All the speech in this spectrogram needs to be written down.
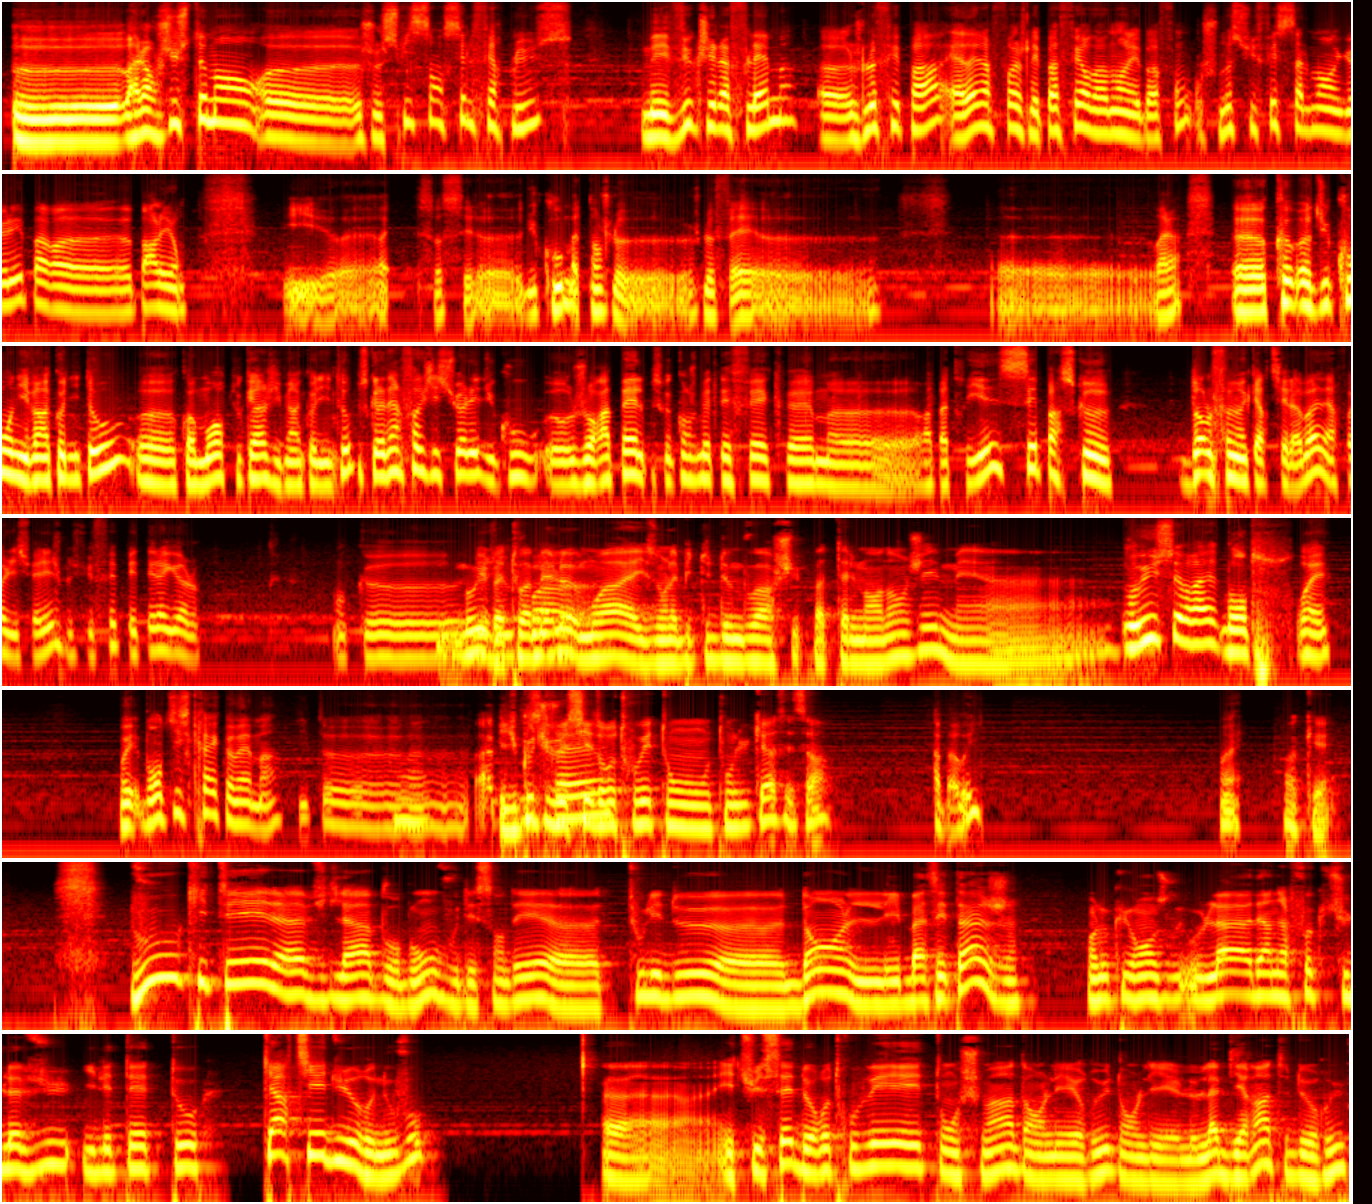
Euh, alors justement, euh, je suis censé le faire plus, mais vu que j'ai la flemme, je le fais pas. Et la dernière fois, je l'ai pas fait en allant dans les bas-fonds. Je me suis fait salement engueuler par par Léon. Et ça c'est. Du coup, maintenant je le je le fais. voilà. Du coup, on y va incognito. Comme moi, en tout cas, j'y vais incognito. Parce que la dernière fois que j'y suis allé, du coup, je rappelle, parce que quand je m'étais fait quand même rapatrier, c'est parce que dans le fameux quartier là-bas, la dernière fois que j'y suis allé, je me suis fait péter la gueule. Donc, euh, Oui, bah toi fois, mets-le. euh, Moi, ils ont l'habitude de me voir, je suis pas tellement en danger, mais. euh, Oui, c'est vrai. Bon, pff, ouais. Oui, bon, discret quand même. Hein. Petite, euh, Ouais. Et du coup, tu veux essayer de retrouver ton, ton Lucas, c'est ça? Ah bah oui. Ok. Vous quittez la villa Bourbon, vous descendez tous les deux dans les bas étages. En l'occurrence, la dernière fois que tu l'as vu, il était au quartier du Renouveau. Euh, et tu essaies de retrouver ton chemin dans les rues, dans les- le labyrinthe de rues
